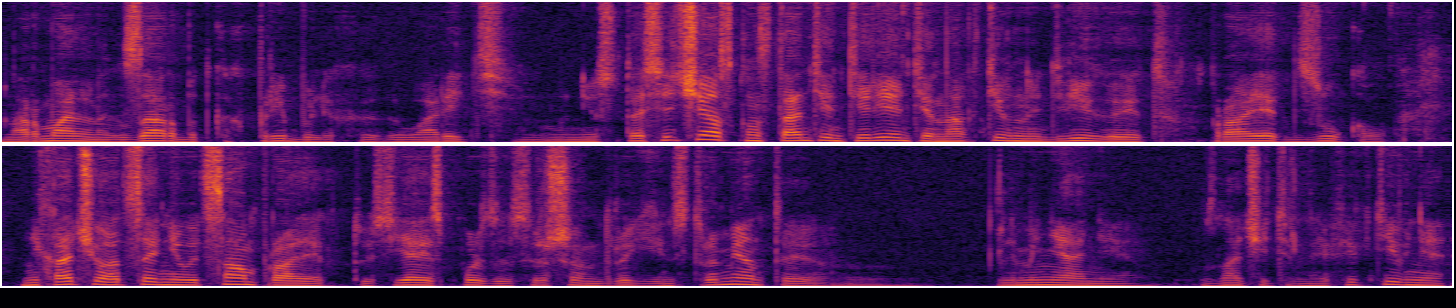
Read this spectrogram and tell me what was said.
нормальных заработках, прибылях говорить не стоит. А сейчас Константин Терентьин активно двигает проект Зукол. Не хочу оценивать сам проект, то есть я использую совершенно другие инструменты. Для меня они значительно эффективнее.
